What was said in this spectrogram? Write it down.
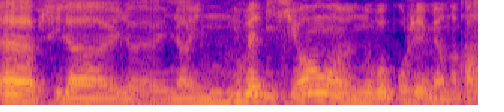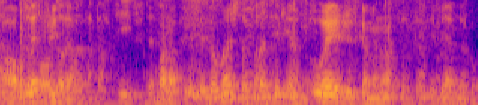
Euh, parce qu'il a, il a, il a une nouvelle mission, un nouveau projet, mais on en parlera Ah, peut-être dans- plus tard. La partie, tout à fait. Voilà. C'est dommage, ça se passait bien. Oui, jusqu'à maintenant ça se passait bien, mais bon,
